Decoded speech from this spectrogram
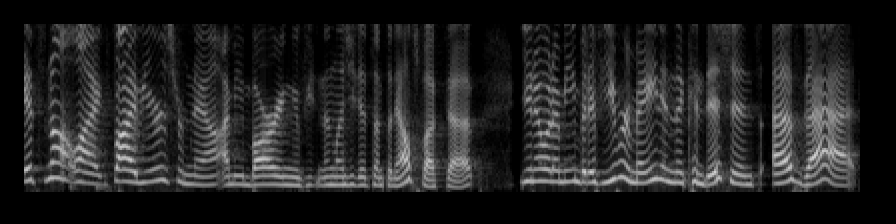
it's not like 5 years from now, I mean barring if you unless you did something else fucked up. You know what I mean? But if you remain in the conditions of that,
